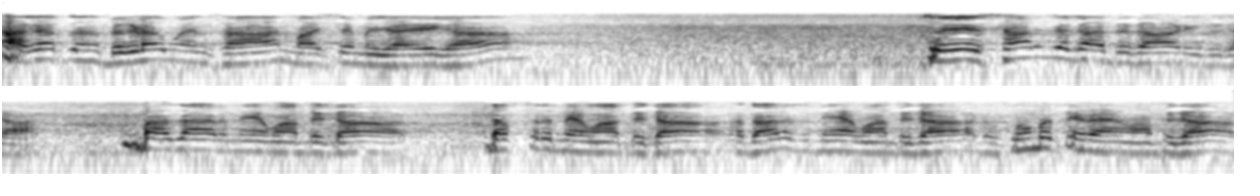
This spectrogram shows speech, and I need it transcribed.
اگر تم بگڑا ہوا انسان معاشرے میں جائے گا، تو یہ ساری جگہ بگاڑ ہی بگاڑ۔ بازار میں وہاں بگاڑ، دفتر میں وہاں بگاڑ، عدالت میں ہے وہاں بگاڑ، حکومت میں وہاں بگاڑ۔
